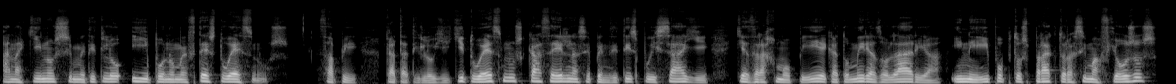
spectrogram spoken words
ανακοίνωση με τίτλο «Οι υπονομευτές του έθνους» θα πει «Κατά τη λογική του έθνους, κάθε Έλληνας επενδυτής που εισάγει και δραχμοποιεί εκατομμύρια δολάρια είναι ύποπτος πράκτορας ή μαφιόζος,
